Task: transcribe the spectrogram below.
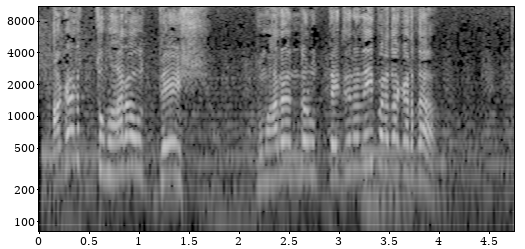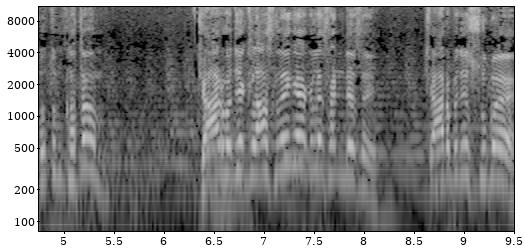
अगर तुम्हारा उद्देश्य तुम्हारे अंदर उत्तेजना नहीं पैदा करता तो तुम खत्म। चार बजे क्लास लेंगे अगले संडे से। चार बजे सुबह।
